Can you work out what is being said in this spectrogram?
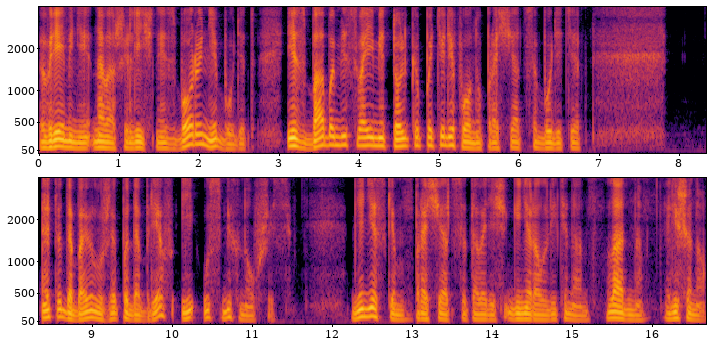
времени на ваши личные сборы не будет, и с бабами своими только по телефону прощаться будете". Это добавил уже подобрев и усмехнувшись. Мне не с кем прощаться, товарищ генерал-лейтенант. Ладно, решено.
